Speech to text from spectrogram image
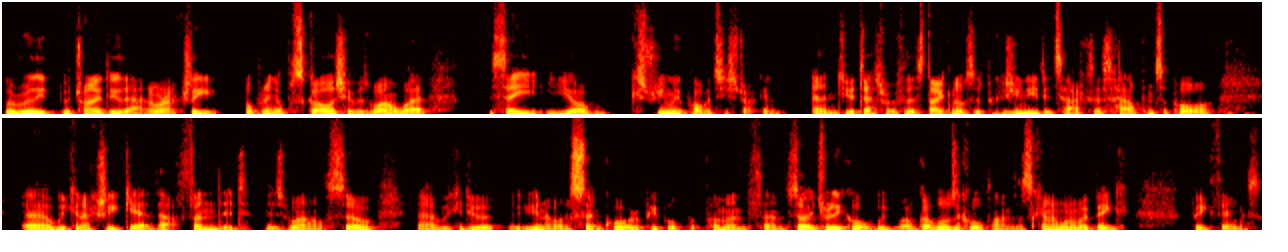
we're really, we're trying to do that. And we're actually opening up a scholarship as well where say you're extremely poverty stricken and you're desperate for this diagnosis because you need it to access help and support uh, we can actually get that funded as well. So uh, we can do a, you know a certain quarter of people per, per month. Um, so it's really cool. We, I've got loads of cool plans. That's kind of one of my big, big things.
